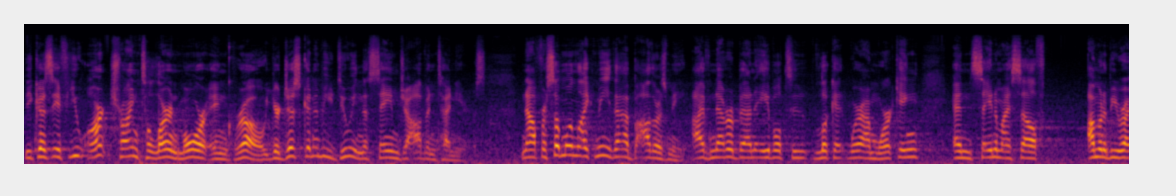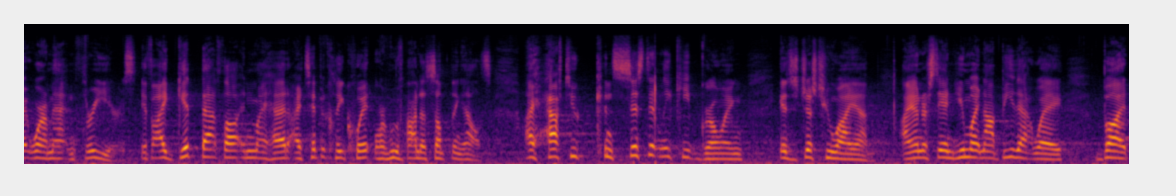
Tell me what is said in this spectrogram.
Because if you aren't trying to learn more and grow, you're just going to be doing the same job in 10 years. Now, for someone like me, that bothers me. I've never been able to look at where I'm working and say to myself, I'm going to be right where I'm at in three years. If I get that thought in my head, I typically quit or move on to something else. I have to consistently keep growing. It's just who I am. I understand you might not be that way, but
